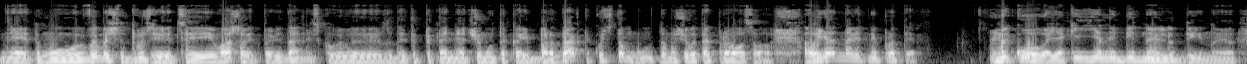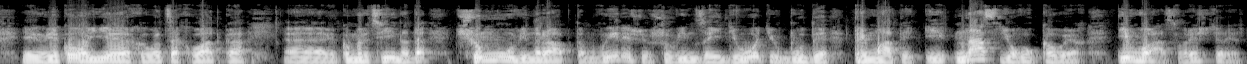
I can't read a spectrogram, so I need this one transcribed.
Е, Тому, вибачте, друзі, це і ваша відповідальність, коли ви задаєте питання, чому такий бардак, так ось тому, тому що ви так проголосували. Але я навіть не про те. Микола, який є небідною людиною, в якого є оця хватка е, комерційна, да? чому він раптом вирішив, що він за ідіотів буде тримати і нас, його колег, і вас, врешті-решт.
